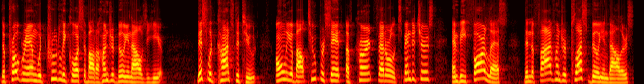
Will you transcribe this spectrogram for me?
the program would crudely cost about $100 billion a year. This would constitute only about 2% of current federal expenditures and be far less than the 500 plus billion dollars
